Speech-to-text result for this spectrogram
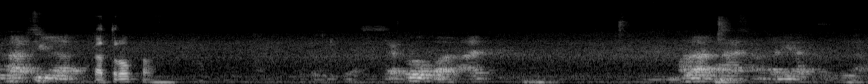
Lahat sila katropa. sa tropa at malakas ang kanila katutunan.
